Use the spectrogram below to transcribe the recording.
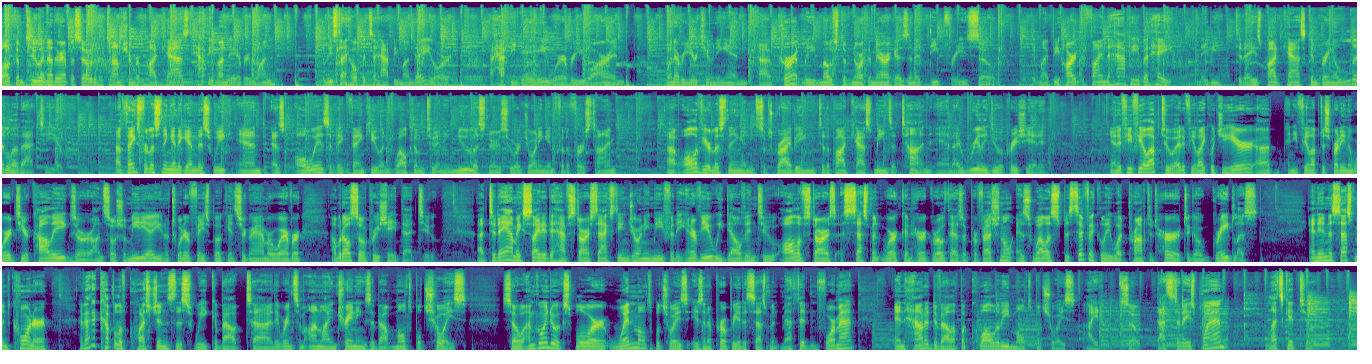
Welcome to another episode of the Tom Schimmer Podcast. Happy Monday, everyone. At least I hope it's a happy Monday or a happy day wherever you are and whenever you're tuning in. Uh, currently, most of North America is in a deep freeze, so it might be hard to find the happy, but hey, maybe today's podcast can bring a little of that to you. Uh, thanks for listening in again this week, and as always, a big thank you and welcome to any new listeners who are joining in for the first time. Uh, all of your listening and subscribing to the podcast means a ton, and I really do appreciate it. And if you feel up to it, if you like what you hear, uh, and you feel up to spreading the word to your colleagues or on social media, you know, Twitter, Facebook, Instagram, or wherever, I would also appreciate that too. Uh, today, I'm excited to have Starr Sackstein joining me for the interview. We delve into all of Starr's assessment work and her growth as a professional, as well as specifically what prompted her to go gradeless. And in Assessment Corner, I've had a couple of questions this week about, uh, they were in some online trainings about multiple choice. So I'm going to explore when multiple choice is an appropriate assessment method and format, and how to develop a quality multiple choice item. So that's today's plan. Let's get to it.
